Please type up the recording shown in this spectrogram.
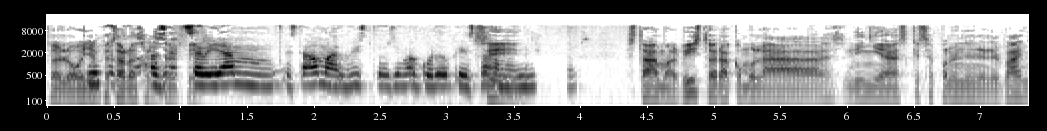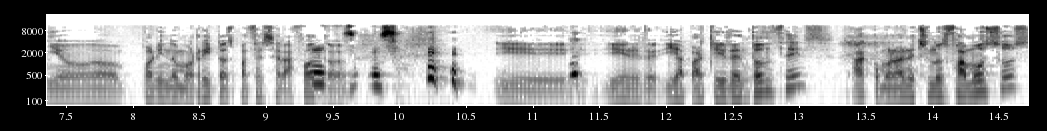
pero luego ya empezaron a O hacer sea, se selfies. veían, estaba mal visto, yo me acuerdo que estaba Sí. mal visto. Estaba mal visto, era como las niñas que se ponen en el baño poniendo morritos para hacerse la foto. Sí, sí, sí. Y, y- y a partir de entonces, ah, como lo han hecho unos famosos,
